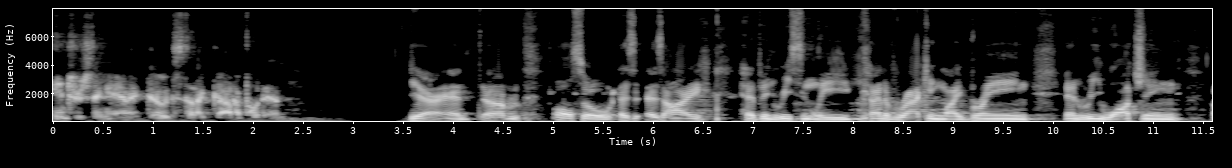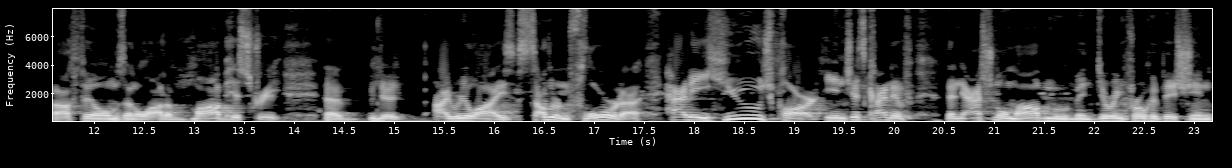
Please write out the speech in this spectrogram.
interesting anecdotes that I got to put in. Yeah, and um, also as as I have been recently kind of racking my brain and rewatching uh, films and a lot of mob history, uh, I realized Southern Florida had a huge part in just kind of the national mob movement during Prohibition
